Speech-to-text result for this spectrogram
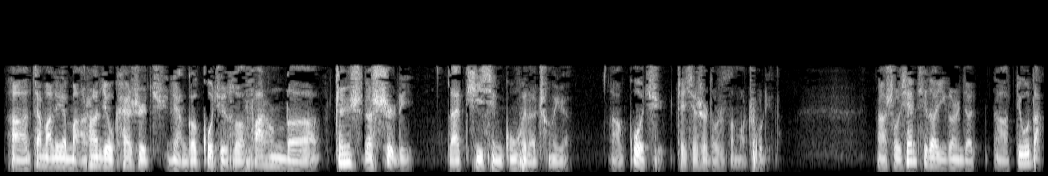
啊加玛列马上就开始举两个过去所发生的真实的事例来提醒工会的成员啊，过去这些事都是怎么处理的。啊，首先提到一个人叫啊丢大。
